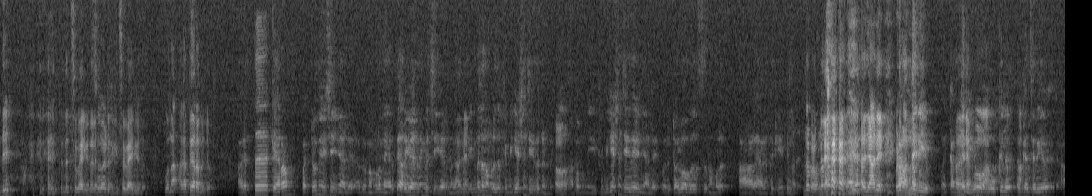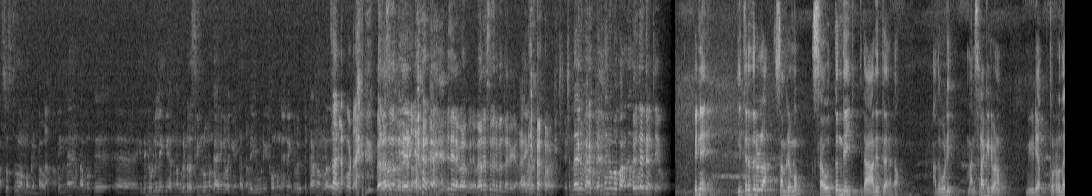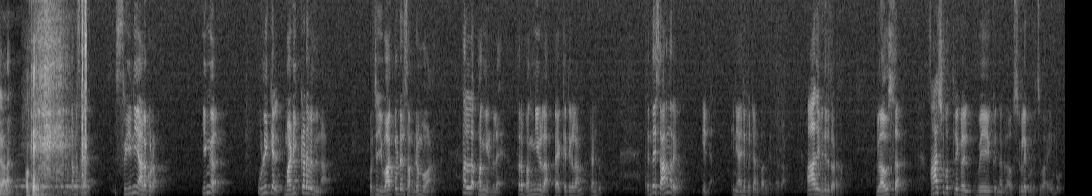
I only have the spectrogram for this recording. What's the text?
ഇതിന് എന്നിട്ട് സുഖമായിരിക്കും. സുഖമായിരിക്കുന്നു. ഒന്ന് അകത്ത് കയറാൻ പറ്റുമോ? അകത്ത് കയറാൻ പറ്റുമെന്ന് ചോദിച്ചു കഴിഞ്ഞാൽ അത് നമ്മൾ നേരത്തെ അറിയുമായിരുന്നെങ്കിൽ ചെയ്യായിരുന്നു. കാരണം ഇന്നലെ നമ്മൾ ഇത് ഫിമിഗേഷൻ ചെയ്തിട്ടുണ്ട്. അപ്പം ഈ ഫിമിഗേഷൻ ചെയ്ത് കഴിഞ്ഞാൽ ഒരു ട്വൽവ് അവേഴ്സ് നമ്മൾ ആളെ അകത്ത് കേട്ടില്ല ഞാൻ ഇവിടെ വന്ന മൂക്കിൽ ഒക്കെ ചെറിയ അസ്വസ്ഥത നമുക്ക് ഉണ്ടാവും പിന്നെ നമുക്ക് ഇതിന്റെ ഉള്ളിലേക്ക് നമുക്ക് ഡ്രസ്സിംഗ് റൂമും കാര്യങ്ങളൊക്കെ ഉണ്ട്. അതിന്റെ യൂണിഫോമും കാര്യങ്ങളും ഇട്ടിട്ടാണ് നമ്മൾ സാറില്ല പോട്ടെ. വേറെ ഇല്ല ഇല്ല കുഴപ്പമില്ല. വേറെ വരുമ്പോൾ എന്തായാലും വരുന്നതിന് മുമ്പ് തീർച്ചയായും പിന്നെ ഇത്തരത്തിലുള്ള സംരംഭം സൗത്ത് ഇന്ത്യയിൽ ഇത് ആദ്യത്തെ കേട്ടോ. അതുകൂടി മനസ്സിലാക്കിയിട്ട് വേണം വീഡിയോ തുടർന്ന് കാണാൻ. ഓക്കെ. നമസ്കാരം. ശ്രീനി ആലക്കുഴ ഇങ്ങ് ഉളിക്കൽ മണിക്കടവിൽ നിന്നാണ്. കുറച്ച് യുവാക്കളുടെ ഒരു സംരംഭമാണ്. നല്ല ഭംഗിയുണ്ട് അല്ലേ? എത്ര ഭംഗിയുള്ള പാക്കറ്റുകളാണ് രണ്ടും. എന്താ സാധനം അറിയുമോ ഇല്ല. ഇനി അതിനെപ്പറ്റിയാണ് പറഞ്ഞത്. കേട്ടോ ആദ്യം ഇതിൽ തുടങ്ങാം. ഗ്ലൗസാണ് ആശുപത്രികളിൽ ഉപയോഗിക്കുന്ന ഗ്ലൗസുകളെ കുറിച്ച് പറയുമ്പോൾ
